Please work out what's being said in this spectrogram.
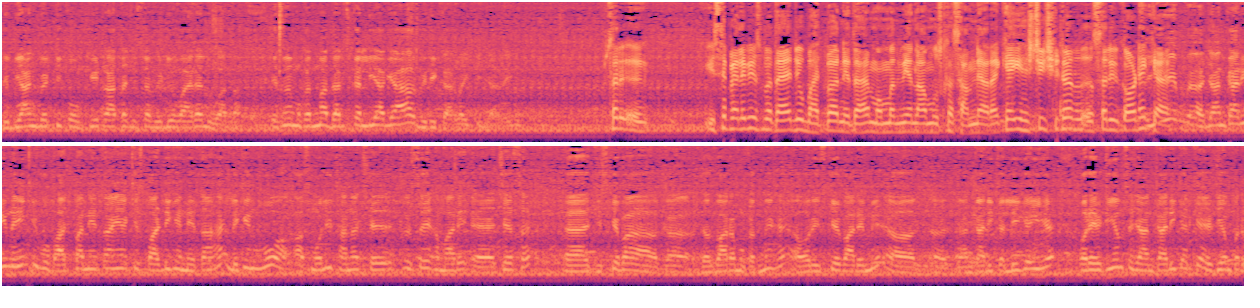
दिव्यांग व्यक्ति को पीट रहा था जिसका वीडियो वायरल हुआ था। इसमें मुकदमा दर्ज कर लिया गया है और विधिक कार्रवाई की जा रही है। सर इससे पहले भी इस बताया जो भाजपा नेता है मोहम्मद मियाँ नाम उसका सामने आ रहा है। क्या ये हिस्ट्री शीटर सर रिकॉर्ड है क्या? जानकारी नहीं कि वो भाजपा नेता है या किस पार्टी के नेता है लेकिन वो असमोली थाना क्षेत्र से हमारे चेस है जिसके बाद दस बारह मुकदमे हैं और इसके बारे में जानकारी कर ली गई है और एसडीएम से जानकारी करके एसडीएम पर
